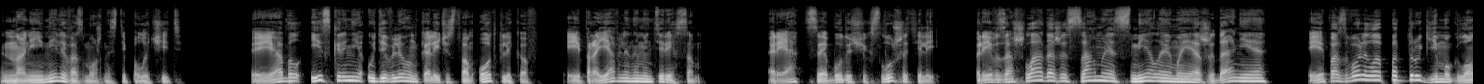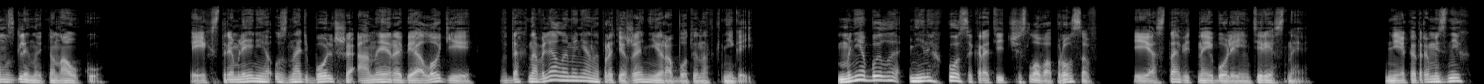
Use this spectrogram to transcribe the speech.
но не имели возможности получить. Я был искренне удивлен количеством откликов и проявленным интересом. Реакция будущих слушателей превзошла даже самые смелые мои ожидания и позволила под другим углом взглянуть на науку. Их стремление узнать больше о нейробиологии вдохновляло меня на протяжении работы над книгой. Мне было нелегко сократить число вопросов и оставить наиболее интересные. Некоторым из них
